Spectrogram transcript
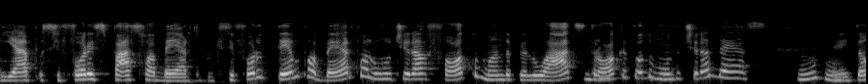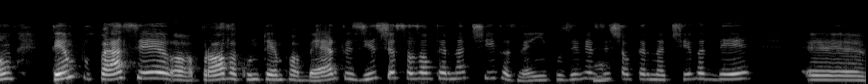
e a, se for espaço aberto, porque se for o tempo aberto, o aluno tira a foto, manda pelo WhatsApp, uhum. troca, todo mundo tira 10. Uhum. Então, tempo para ser a prova com tempo aberto, existe essas alternativas, né? Inclusive é. existe a alternativa de é,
